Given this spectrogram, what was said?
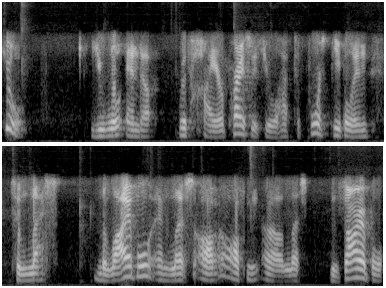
fuel, you will end up with higher prices. You will have to force people into less reliable and less often uh, less desirable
